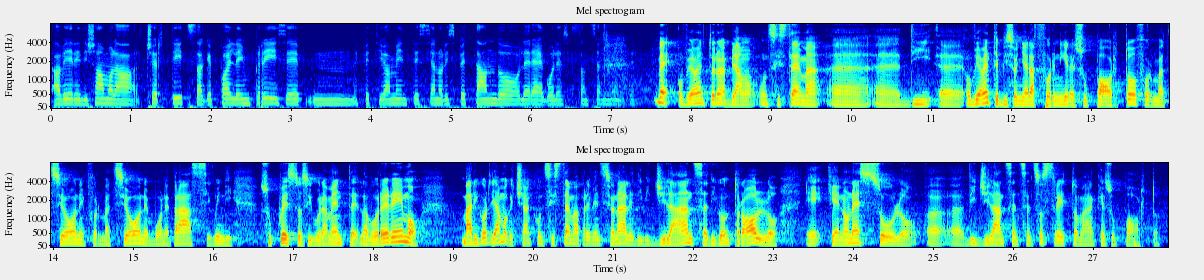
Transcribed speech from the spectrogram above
avere diciamo, la certezza che poi le imprese mh, effettivamente stiano rispettando le regole sostanzialmente? Beh, ovviamente noi abbiamo un sistema eh, eh, di... Eh, ovviamente bisognerà fornire supporto, formazione, informazione, buone prassi, quindi su questo sicuramente lavoreremo, ma ricordiamo che c'è anche un sistema prevenzionale di vigilanza, di controllo e che non è solo eh, eh, vigilanza in senso stretto ma anche supporto.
